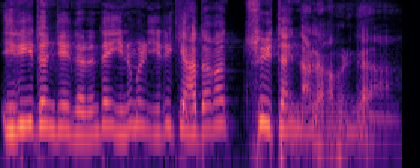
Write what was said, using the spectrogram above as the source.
이렇게 던져야 되는데 이놈을 이렇게 하다가 수리탄이 날아가 버린 거야.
